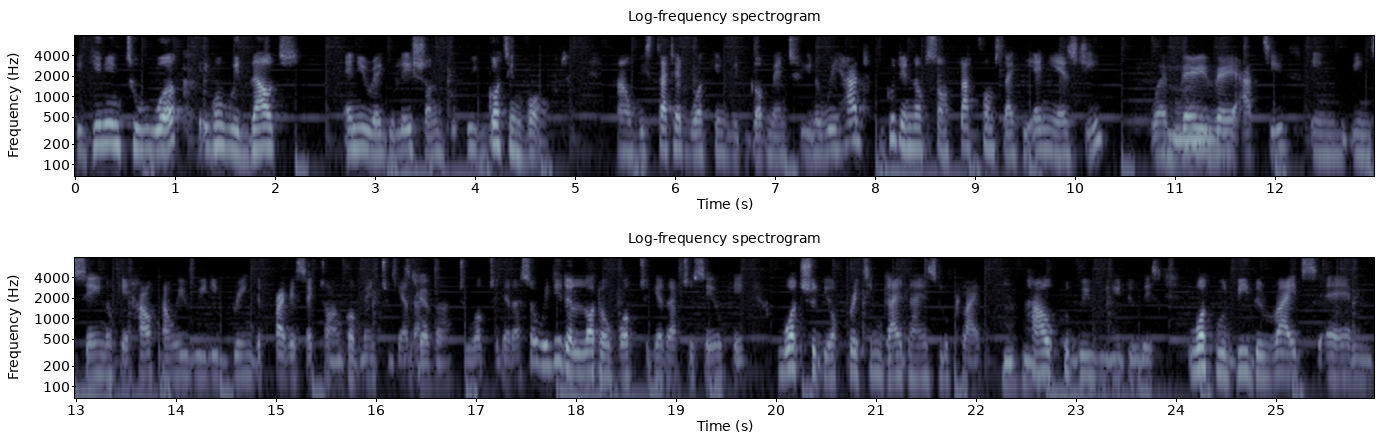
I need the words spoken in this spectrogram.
beginning to work, even without any regulation, we got involved and we started working with government. You know, we had good enough some platforms like the NESG were very, Mm. very active in, in saying, okay, how can we really bring the private sector and government together Together. to work together? So we did a lot of work together to say, okay, what should the operating guidelines look like? Mhm. How could we really do this? What would be the right, um,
